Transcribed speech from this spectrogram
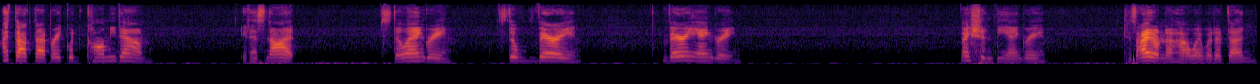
I thought that break would calm me down. It has not. Still angry. Still very, very angry. I shouldn't be angry. Because I don't know how I would have done.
